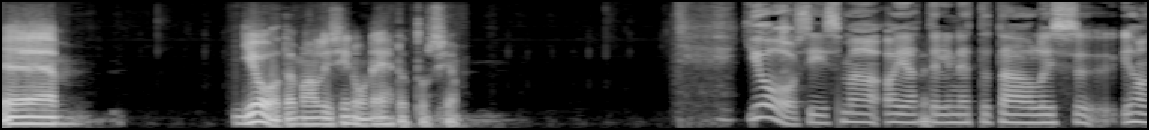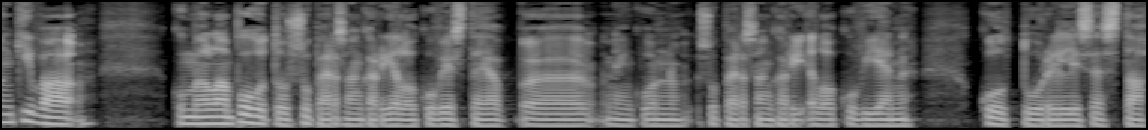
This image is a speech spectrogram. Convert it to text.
Ää, joo, tämä oli sinun ehdotus ja Joo, siis mä ajattelin, että tämä olisi ihan kiva, kun me ollaan puhuttu supersankarielokuvista ja ö, niin kuin supersankarielokuvien kulttuurillisesta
